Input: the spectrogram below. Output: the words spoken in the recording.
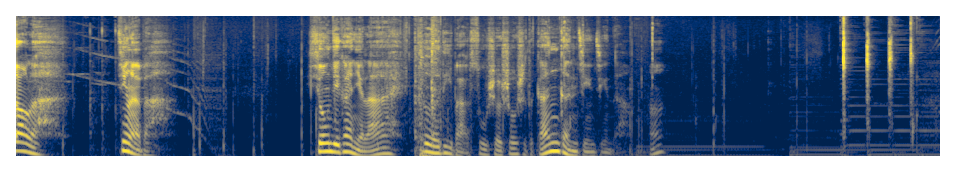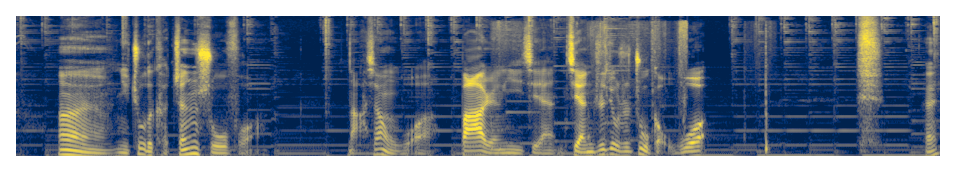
到了，进来吧。兄弟看你来，特地把宿舍收拾的干干净净的啊。哎呀，你住的可真舒服，哪像我八人一间，简直就是住狗窝。哎，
